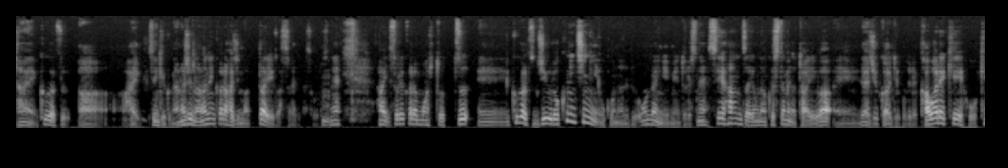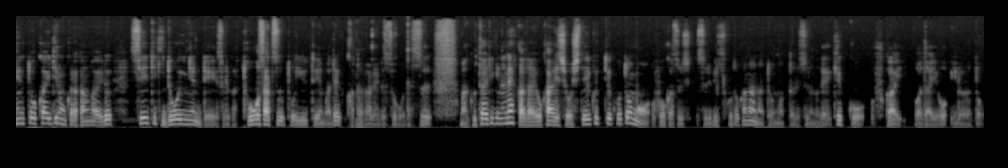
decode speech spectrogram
はい。9月、あーはい。1977年から始まった映画祭だそうですね。はい。それからもう一つ、えー9月16日に行われるオンラインのイベントですね。性犯罪をなくすための対話、えー第10回ということで、変われ刑法検討会議論から考える性的同意年齢、それから盗撮というテーマで語られるそうです。まあ、具体的なね、課題を解消していくっていうこともフォーカスするべきことかななと思ったりするので、結構深い話題をいろいろと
